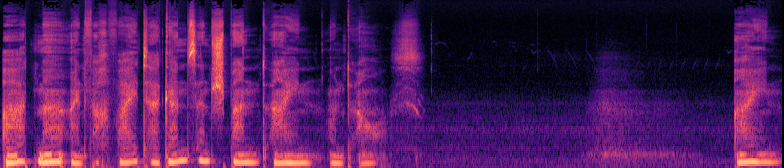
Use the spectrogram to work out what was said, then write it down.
Atme einfach weiter ganz entspannt ein und aus. Ein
